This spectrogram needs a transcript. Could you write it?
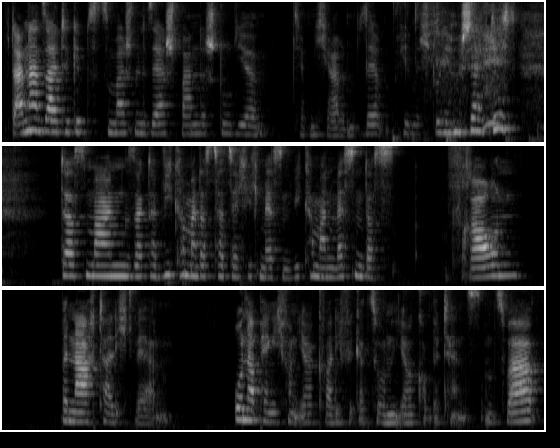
Auf der anderen Seite gibt es zum Beispiel eine sehr spannende Studie, ich habe mich gerade sehr viel mit Studien beschäftigt, dass man gesagt hat, wie kann man das tatsächlich messen? Wie kann man messen, dass Frauen benachteiligt werden, unabhängig von ihrer Qualifikation und ihrer Kompetenz? Und zwar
